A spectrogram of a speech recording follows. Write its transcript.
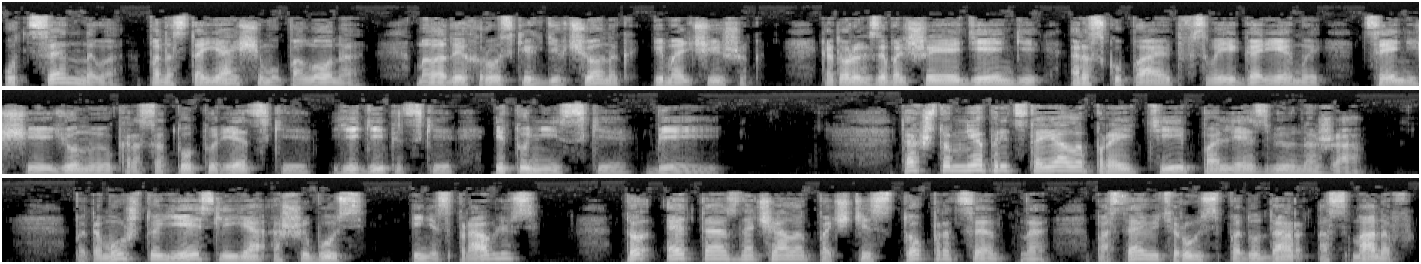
у ценного, по-настоящему полона, молодых русских девчонок и мальчишек, которых за большие деньги раскупают в свои гаремы ценящие юную красоту турецкие, египетские и тунисские беи. Так что мне предстояло пройти по лезвию ножа, потому что если я ошибусь и не справлюсь, то это означало почти стопроцентно поставить Русь под удар османов,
